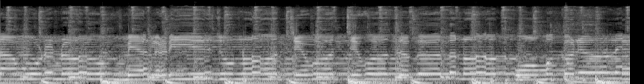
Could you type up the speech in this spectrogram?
ચામુડનો મેલડી જૂનો જેવો જેવો જગતનો કોમ કર્યો લે.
